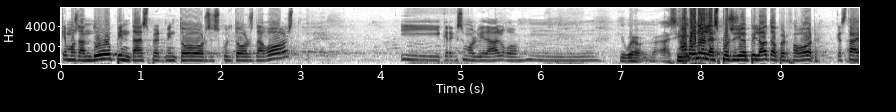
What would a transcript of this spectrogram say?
que mos han dut, pintats per pintors i escultors d'agost, i crec que se m'olvida algo. Mm. I bueno, així... Ah, bueno, l'exposició de pilota, per favor, que està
